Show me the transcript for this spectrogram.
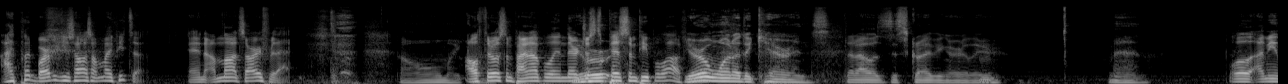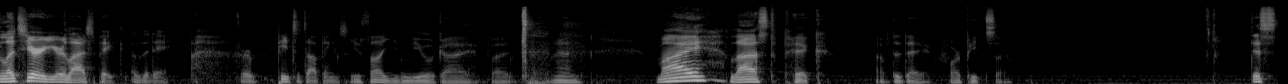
I put barbecue sauce on my pizza. And I'm not sorry for that. Oh my god. I'll throw some pineapple in there just to piss some people off. you You're know? one of the Karens that I was describing earlier. Hmm. Man, Well, I mean, let's hear your last pick of the day for pizza toppings. you thought you knew a guy, but man. My last pick of the day for pizza. This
